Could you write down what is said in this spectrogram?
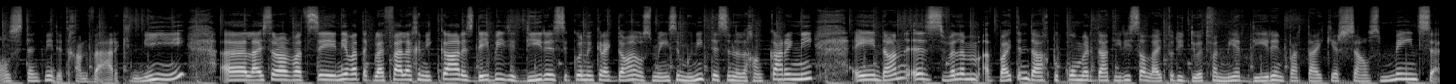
ons dink nie dit gaan werk nie. 'n uh, Luisteraar wat sê nee wat ek bly veilig in die kar is Debbie die diere se koninkryk daai ons mense moenie tussen hulle gaan karring nie. En dan is Willem buitendag bekommerd dat hierdie sal lei tot die dood van meer diere en partykeer selfs mense.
